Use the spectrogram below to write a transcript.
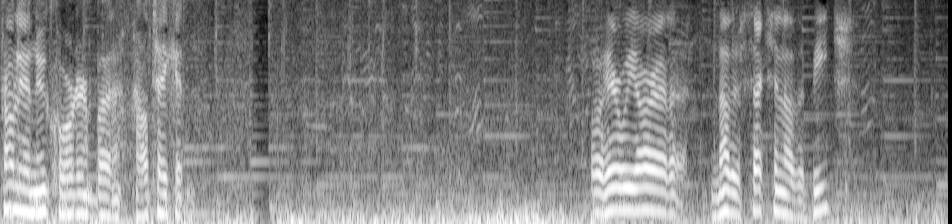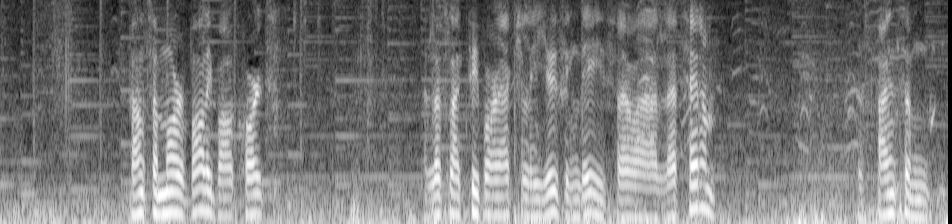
Probably a new quarter, but I'll take it. Well, here we are at a, another section of the beach. Found some more volleyball courts. It looks like people are actually using these, so uh, let's hit them. Let's find some.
